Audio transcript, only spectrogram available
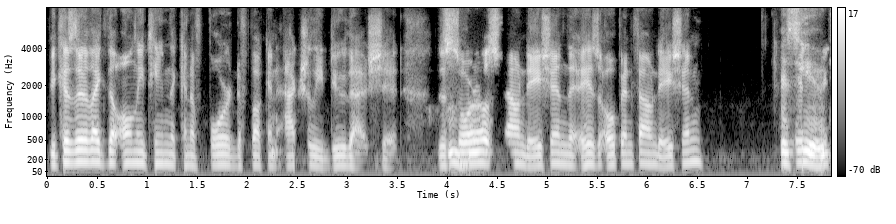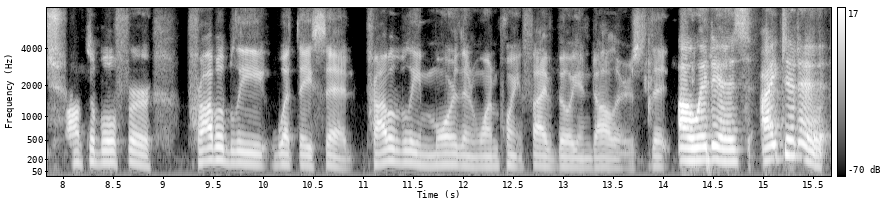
because they're like the only team that can afford to fucking actually do that shit. The Mhm. Soros Foundation, that his Open Foundation, Is huge. responsible for probably what they said, probably more than 1.5 billion dollars. That Oh, it is. I did it.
